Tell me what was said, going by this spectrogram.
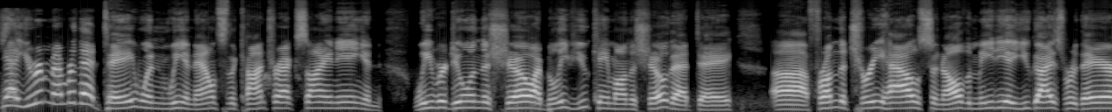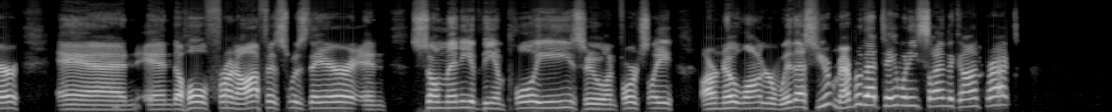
Yeah, you remember that day when we announced the contract signing and we were doing the show? I believe you came on the show that day uh, from the treehouse and all the media. You guys were there and and the whole front office was there and so many of the employees who unfortunately are no longer with us. You remember that day when he signed the contract?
